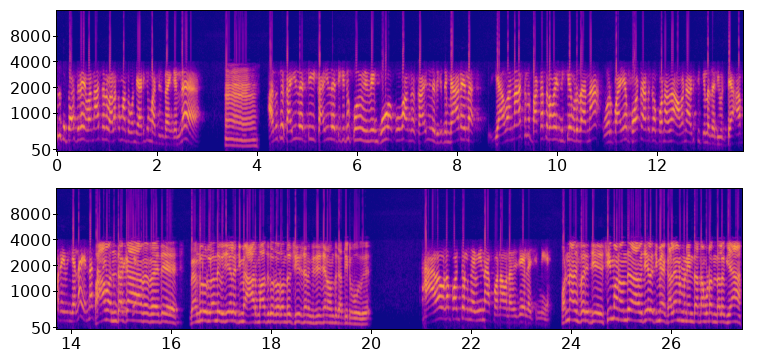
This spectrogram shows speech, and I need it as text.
ஊருக்கு பேசுறேன் வனாச்சல் வழக்க மாத்த கொண்டு அடிக்க மாட்டேன்றாங்கல்ல. அதுக்கு கை தட்டி கை தட்டிக்கிட்டு கூ இவன் கூவ கூவ அங்க கை தட்டிக்கிட்டு மேடையில எவனாச்சும் பக்கத்துல போய் நிக்க விடுதானா ஒரு பையன் போட்டோ எடுக்க போனாதான் அவனை அடிச்சு கீழே தட்டி விட்டேன். அப்புறம் இவங்க எல்லாம் என்ன பாவம் இந்த அக்கா வ- வ- இது பெங்களூர்ல இருந்து விஜயலட்சுமி ஆறு மாதத்துக்கு ஒரு வந்து சீசனுக்கு சீசன் வந்து கத்திட்டு போகுது. அவளை போக சொல்லுங்க வீணா போனவள விஜயலட்சுமி ஒன்னாவது பேர் ஜி சீமான் வந்து விஜயலட்சுமியை கல்யாணம் பண்ணியிருந்தாருனா கூட இந்த அளவுக்கு ஏன்?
